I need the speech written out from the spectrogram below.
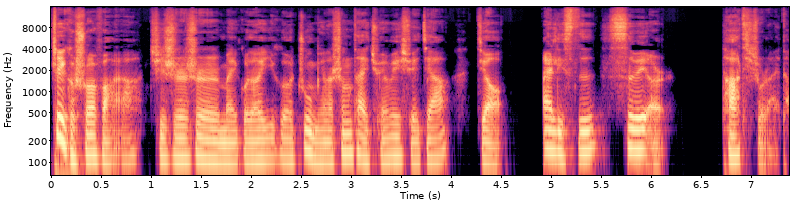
这个说法呀，其实是美国的一个著名的生态权威学家叫。爱丽丝·斯维尔，他提出来的。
